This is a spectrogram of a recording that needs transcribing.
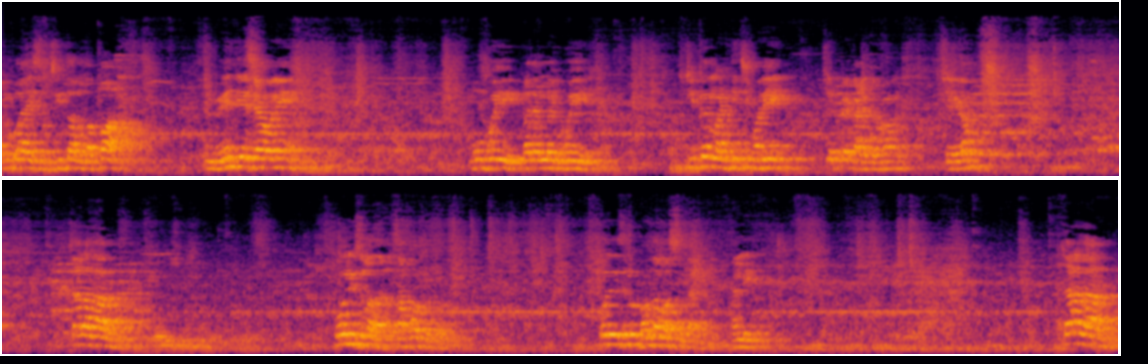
ఎంప్లాయీస్ జీతాలు తప్ప నువ్వేం చేసావని నువ్వు పోయి ప్రజల్లోకి పోయి స్టిక్కర్లు అంటించి మరీ చెప్పే కార్యక్రమం చేయడం చాలా దారుణం. పోలీసుల సపోర్ట్. పోలీసులు బందోబస్తు దానికి మళ్ళీ. చాలా దారుణం.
